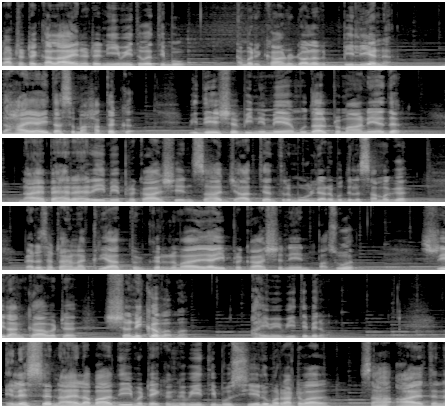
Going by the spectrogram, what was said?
රටට ගලායනට නීමිතව තිබූ ඇමරිකානු ඩොලර් බිලියන දහයයි දසම හතක විදේශ විනිමය මුදල් ප්‍රමාණයද ණය පැහැරහැරීමේ ප්‍රකාශයෙන් සහ ජාත්‍යන්ත්‍ර මූල්‍ය අරමුදල සමඟ වැඩසටහනක් ක්‍රියාත්මක කරනවා යයි ප්‍රකාශනයෙන් පසුව ශ්‍රී ලංකාවට ෂනිකවම අහිමි වී තිබෙනවා. එලෙස්ස ණය ලබාදීමට එකඟ වී තිබූ සියලුම රටවල් සහ ආයතන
